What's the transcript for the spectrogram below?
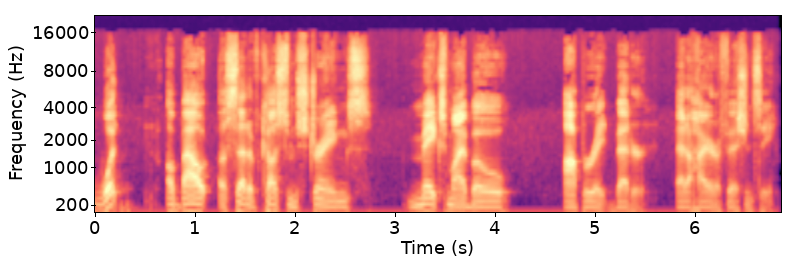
What about a set of custom strings makes my bow operate better at a higher efficiency?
